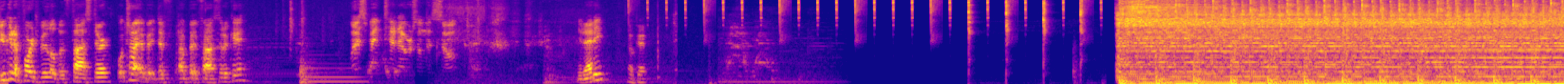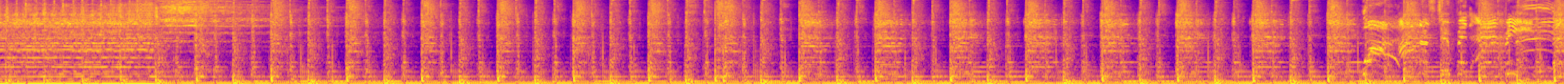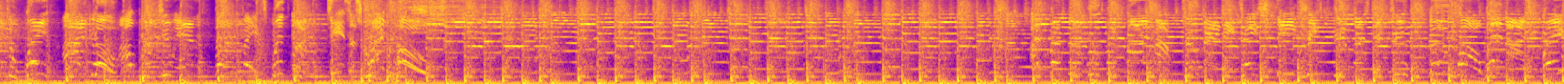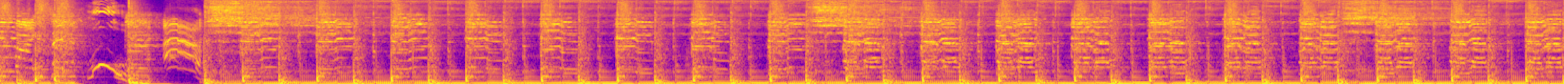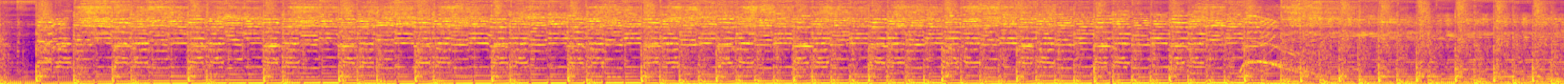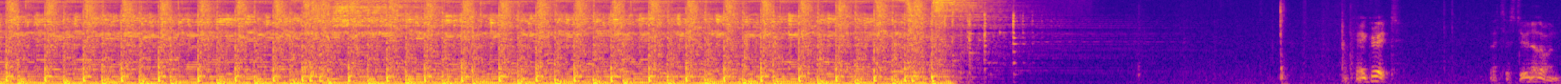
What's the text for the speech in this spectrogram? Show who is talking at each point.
Speaker 1: You can afford to be a little bit faster. We'll try it a bit diff- a bit faster, okay?
Speaker 2: I spent 10 hours on this song.
Speaker 1: You ready?
Speaker 3: Okay.
Speaker 1: Okay, great. Let us do another one.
